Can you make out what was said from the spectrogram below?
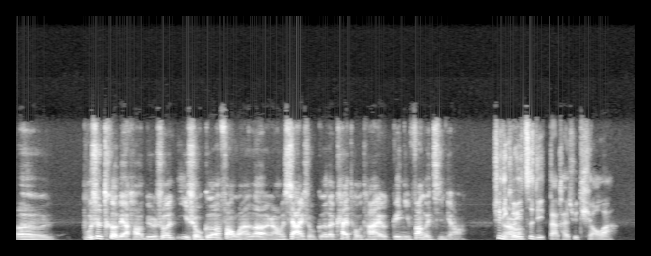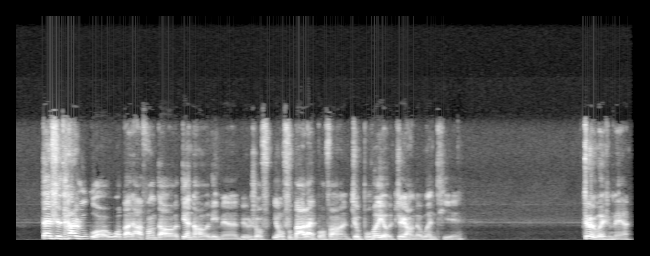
呃，不是特别好。比如说一首歌放完了，然后下一首歌的开头它还给你放个几秒。这你可以自己打开去调啊。但是它如果我把它放到电脑里面，比如说用富八来播放，就不会有这样的问题。这是为什么呀？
